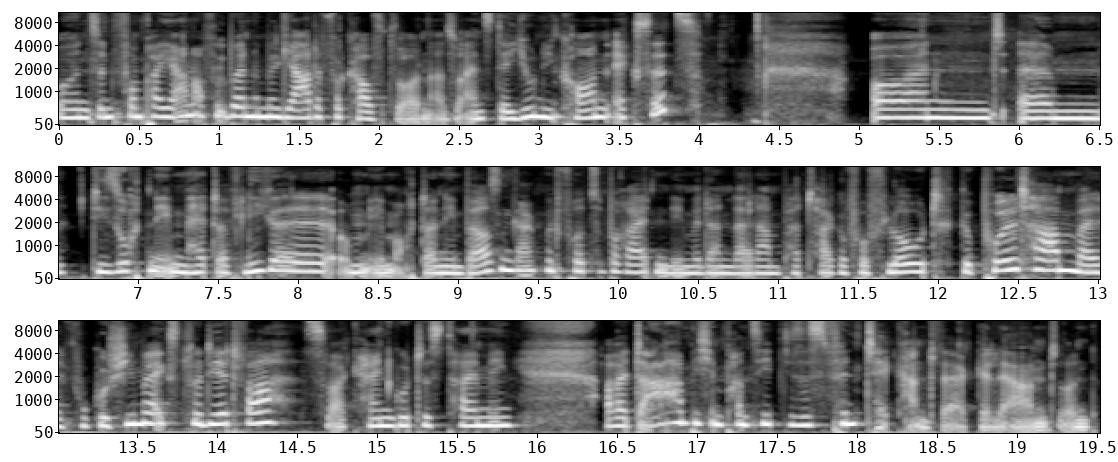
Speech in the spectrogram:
Und sind vor ein paar Jahren auf über eine Milliarde verkauft worden. Also eins der Unicorn-Exits. Und ähm, die suchten eben Head of Legal, um eben auch dann den Börsengang mit vorzubereiten, den wir dann leider ein paar Tage vor Float gepullt haben, weil Fukushima explodiert war. Es war kein gutes Timing. Aber da habe ich im Prinzip dieses Fintech-Handwerk gelernt. Und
